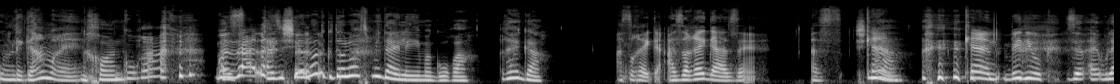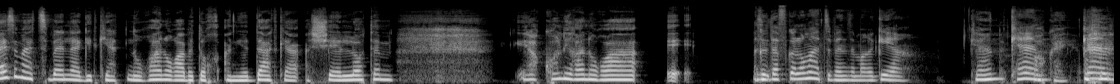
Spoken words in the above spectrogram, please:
לגמרי. נכון? גורה. אז- גוזל. אז שאלות גדולות מדי לאימא גורה. רגע, אז רגע, אז הרגע הזה, אז שנייה. כן, כן, בדיוק. זה, אולי זה מעצבן להגיד, כי את נורא נורא בתוך, אני יודעת, כי השאלות הן, הכל נראה נורא, אה, זה דווקא לא מעצבן, זה מרגיע. כן? כן, אוקיי. כן,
